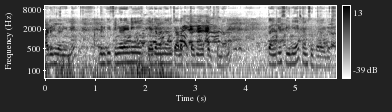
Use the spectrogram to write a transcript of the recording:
ఆడడం జరిగింది. దీనికి సింగరేణి యాజమాన్యానికి చాలా కృతజ్ఞతలు తెలుపుతున్నాను. Thank you seniors and supervisors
